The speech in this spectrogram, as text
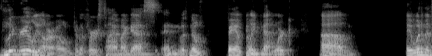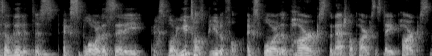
really on our own for the first time, I guess, and with no family network. Um, it would have been so good to just explore the city, explore Utah's beautiful, explore the parks, the national parks, the state parks,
